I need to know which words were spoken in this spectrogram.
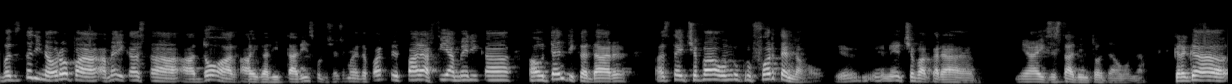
văzută din Europa, America asta a doua a egalitarismului și așa mai departe, pare a fi America autentică, dar Asta e ceva, un lucru foarte nou. Nu e ceva care a, a existat dintotdeauna. Cred că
